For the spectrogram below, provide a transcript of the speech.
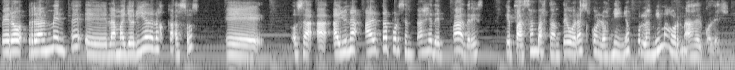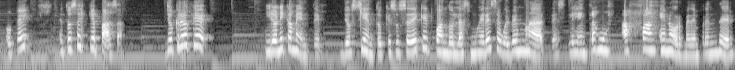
Pero realmente eh, la mayoría de los casos, eh, o sea, hay una alta porcentaje de padres que pasan bastante horas con los niños por las mismas jornadas del colegio, ¿ok? Entonces, ¿qué pasa? Yo creo que, irónicamente, yo siento que sucede que cuando las mujeres se vuelven madres, les entra un afán enorme de emprender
